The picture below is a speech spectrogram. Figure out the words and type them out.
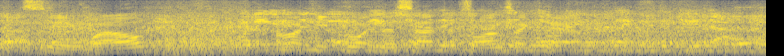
Let's see. Well, I'm gonna keep putting this up as long as I can do that.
